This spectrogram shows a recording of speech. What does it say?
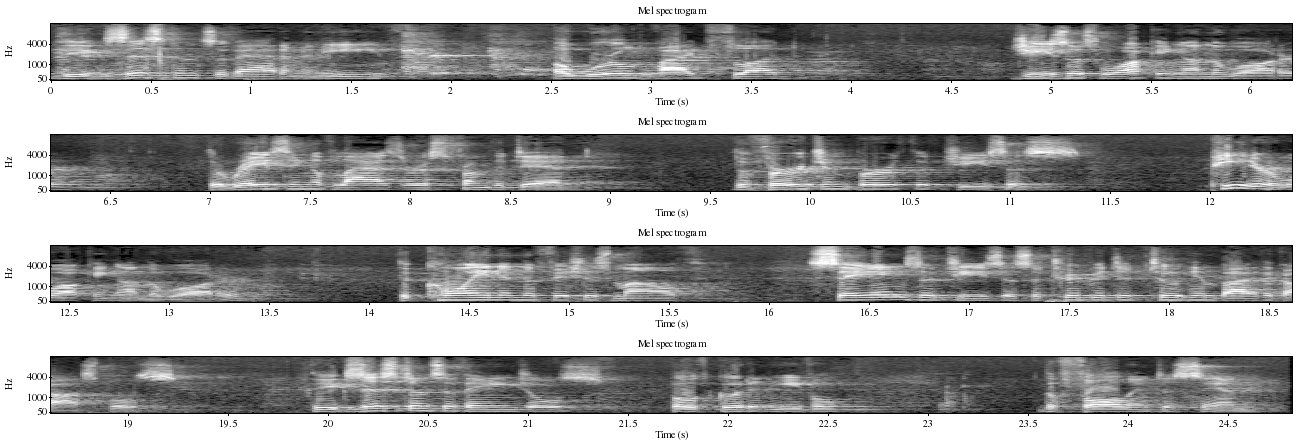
the existence of Adam and Eve, a worldwide flood, Jesus walking on the water, the raising of Lazarus from the dead, the virgin birth of Jesus, Peter walking on the water, the coin in the fish's mouth, sayings of Jesus attributed to him by the Gospels, the existence of angels, both good and evil, the fall into sin,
